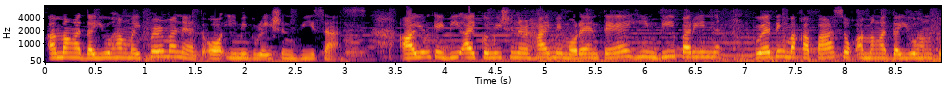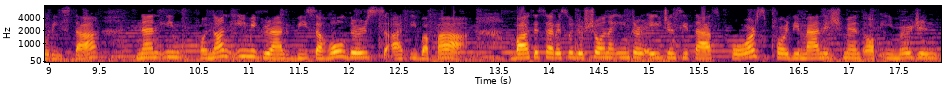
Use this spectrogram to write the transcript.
ang mga dayuhang may permanent o immigration visas. Ayon kay BI Commissioner Jaime Morente, hindi pa rin pwedeng makapasok ang mga dayuhang turista, non-immigrant visa holders at iba pa. Base sa resolusyon ng Interagency Task Force for the Management of Emerging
